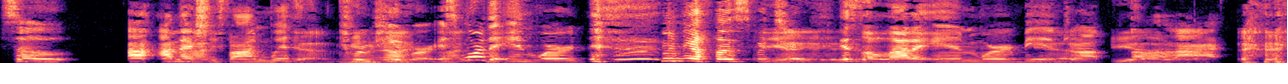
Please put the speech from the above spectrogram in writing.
So I, I'm actually fine with yeah, I mean, crude not- humor. it's not- more the N word, to be honest with Yeah, you. yeah, it's a lot of N word being dropped yeah, a lot.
